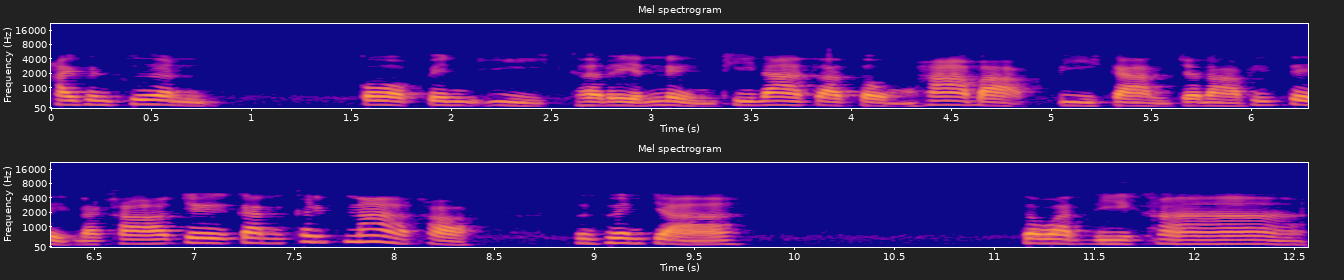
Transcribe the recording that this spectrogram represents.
ให้เพื่อนๆ ก็เป็นอีกเหรียญหนึ่งที่น่าสะสม 5 บาทปีการจนาพิเศษนะคะ เจอกันคลิปหน้าค่ะ เพื่อนๆจ๋าสวัสดีค่ะ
